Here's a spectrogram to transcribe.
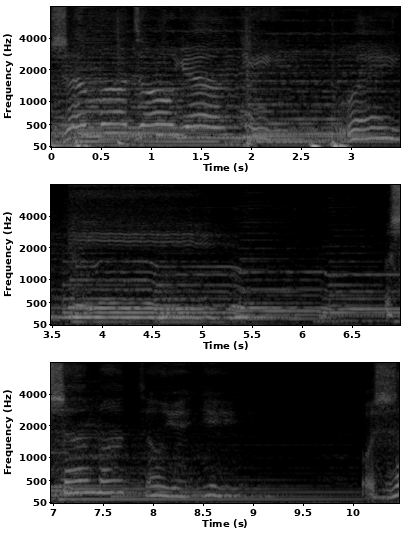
我什么都愿意为你。我什么都愿意，我什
